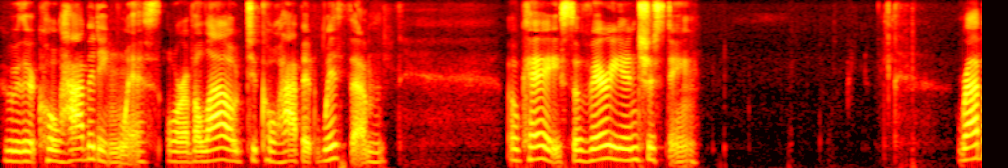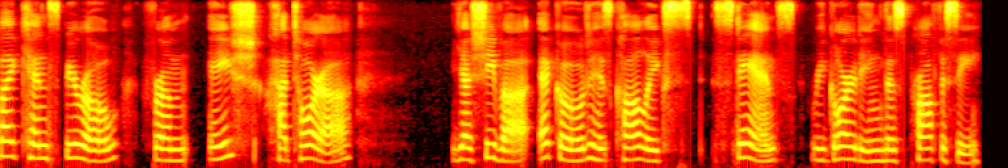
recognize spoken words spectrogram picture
who they're cohabiting with or have allowed to cohabit with them. Okay, so very interesting. Rabbi Ken Spiro from Aish HaTorah Yeshiva echoed his colleague's stance regarding this prophecy.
